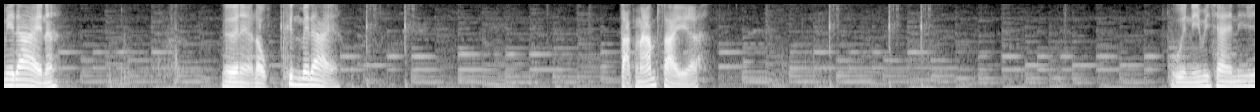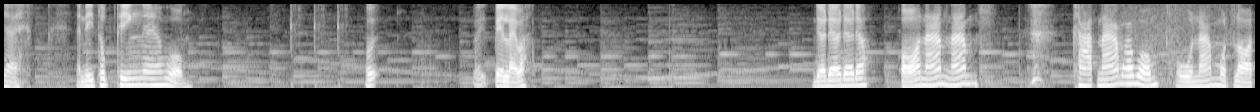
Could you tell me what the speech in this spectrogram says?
ไม่ได้นะ เออเนี่ยเราขึ้นไม่ได้ ตักน้ำใส่อะอุ้ยนี้ไม่ใช่นนี้ไม่ใช่ อันนี้ทุบทิ้งนะครับผมเอ้ยเอ้ยเป็นอะไรวะเดี๋ยวเดี๋ยวเดี๋ยวเดี๋ยวอ๋อ น้ำน้ำขาดน้ำครับผม โอ้ น้ำหมดหลอด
